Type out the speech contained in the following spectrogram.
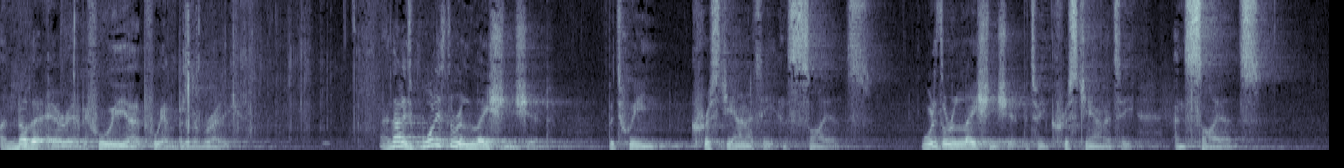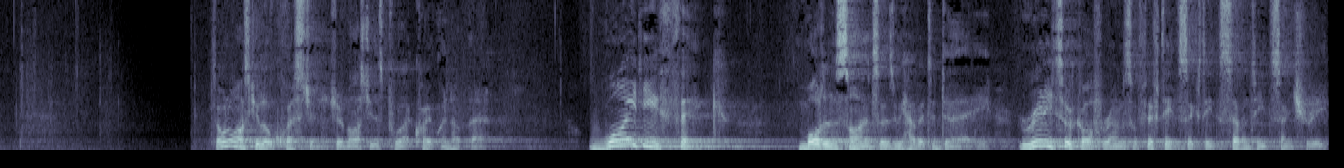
another area before we, uh, before we have a bit of a break. And that is what is the relationship between Christianity and science? What is the relationship between Christianity and science? So I want to ask you a little question. I should have asked you this before that quote went up there. Why do you think modern science as we have it today really took off around the 15th, 16th, 17th century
